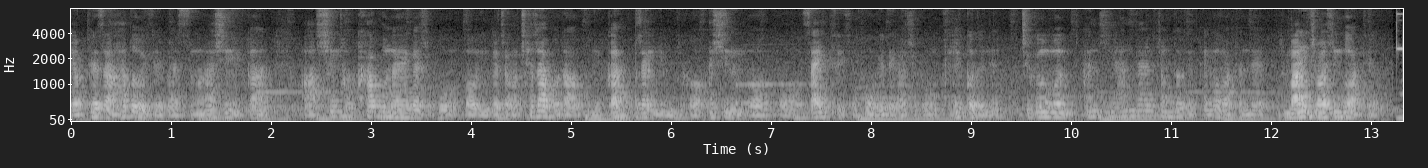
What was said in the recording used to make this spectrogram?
옆에서 하도 이제 말씀을 하시니까 아 심각하구나 해가지고 뭐 이것저것 찾아보다 보니까 소장님 이거 하시는 거 뭐 사이트 이제 보게 돼가지고 했거든요. 지금은 한 지 한 달 정도 된 것 같은데 좀 많이 좋아진 것 같아요. 한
